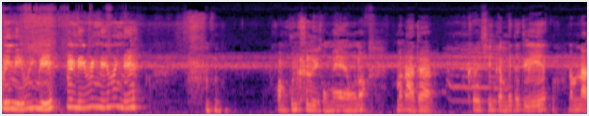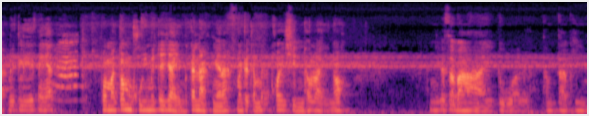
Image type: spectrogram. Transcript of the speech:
วิ่งหนีวิ่งหนีวิ่งหนีวิ่งหนีวิ่งหนีความคุ้นเคยของแมวเนาะมันอาจจะเคยชินกับเม็ดเล็กๆน้ำหนักเล็กๆอย่างเงี้ยพอมันต้องมาคุยเม็ดใหญ่ๆมันก็หนักไงนะมันก็จะไม่ค่อยชินเท่าไหร่เนาะอันนี้ก็สบายตัวเลยทำตาพิม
